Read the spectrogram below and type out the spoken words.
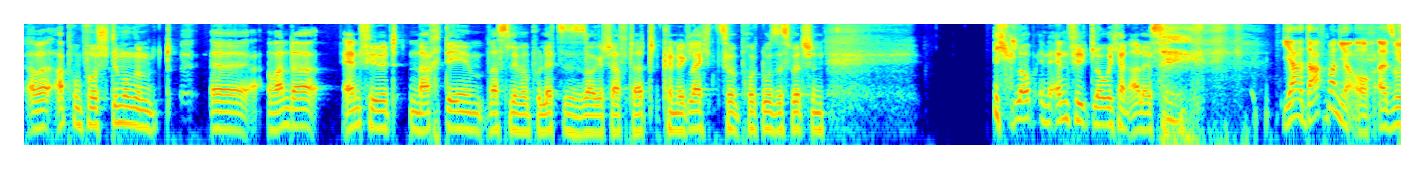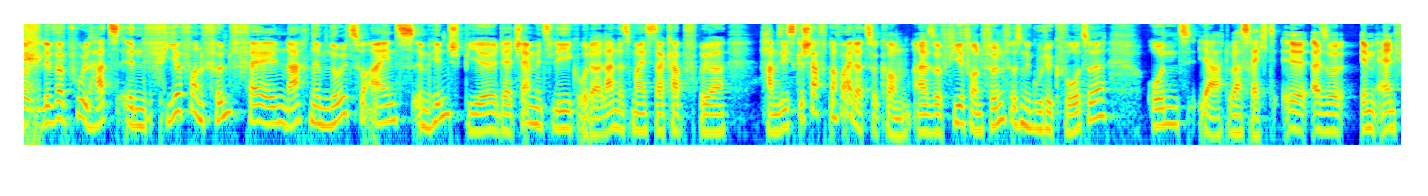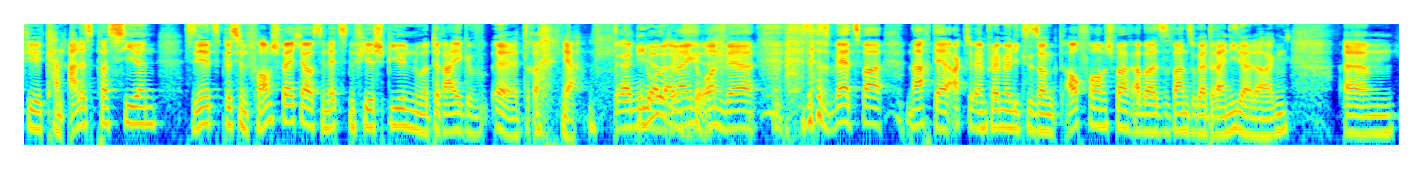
aber apropos Stimmung und äh, Wanda Anfield nach dem, was Liverpool letzte Saison geschafft hat, können wir gleich zur Prognose switchen. Ich glaube, in Anfield glaube ich an alles. Ja, darf man ja auch. Also Liverpool hat in vier von fünf Fällen nach einem 0 zu 1 im Hinspiel der Champions League oder Landesmeistercup früher, haben sie es geschafft, noch weiterzukommen. Also vier von fünf ist eine gute Quote. Und ja, du hast recht. Äh, also im Anfield kann alles passieren. Sie sind jetzt ein bisschen formschwächer aus den letzten vier Spielen, nur drei, äh, drei ja, drei nur drei gewonnen. Wär, das wäre zwar nach der aktuellen Premier League-Saison auch formschwach, aber es waren sogar drei Niederlagen. Ähm,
